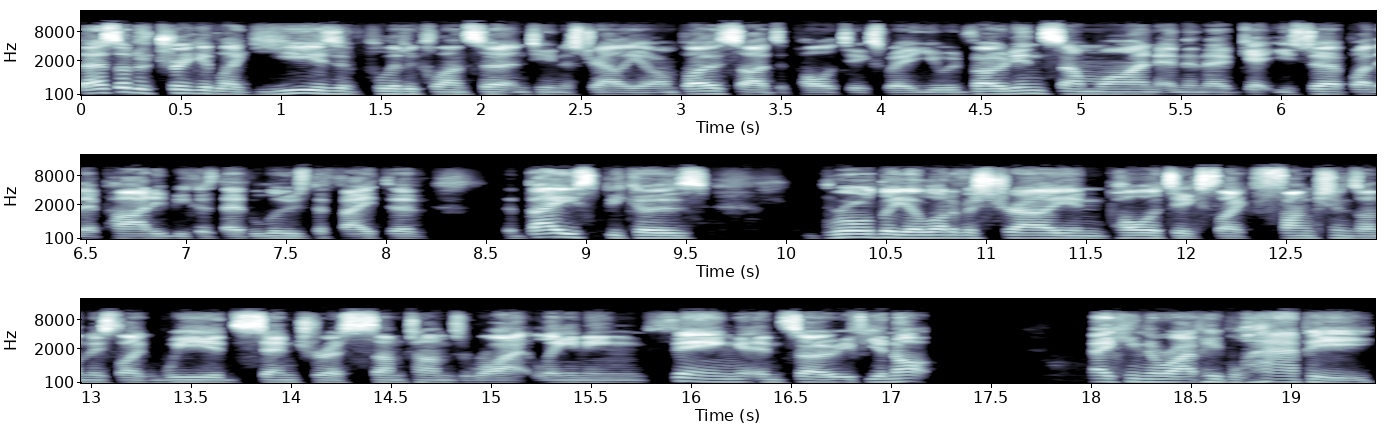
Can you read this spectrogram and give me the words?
that sort of triggered like years of political uncertainty in Australia on both sides of politics, where you would vote in someone, and then they'd get usurped by their party because they'd lose the faith of the base because broadly a lot of australian politics like functions on this like weird centrist sometimes right leaning thing and so if you're not making the right people happy,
